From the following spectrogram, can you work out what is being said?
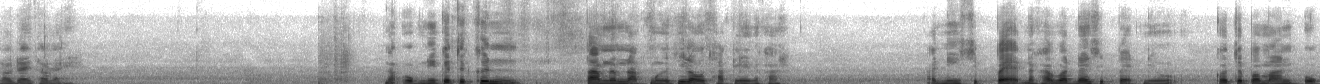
เราได้เท่าไหร่ หน้าอกนี้ก็จะขึ้นตามน้ำหนักมือที่เราถักเลยนะคะ อันนี้สิบแปดนะคะ วัดได้สิบแปดนิ้ว ก็จะประมาณอก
